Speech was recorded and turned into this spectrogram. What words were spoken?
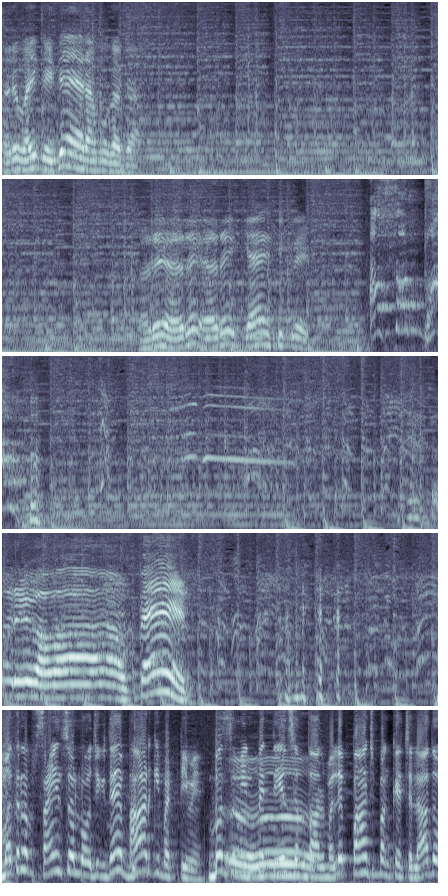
अरे भाई कैसे आया रामू काका? अरे अरे अरे क्या है सीक्रेट अरे बाबा फ़ैन मतलब साइंस और लॉजिक जाए बाहर की भट्टी में। बस ज़मीन पे तेज रफ्तार वाले पाँच पंखे चला दो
